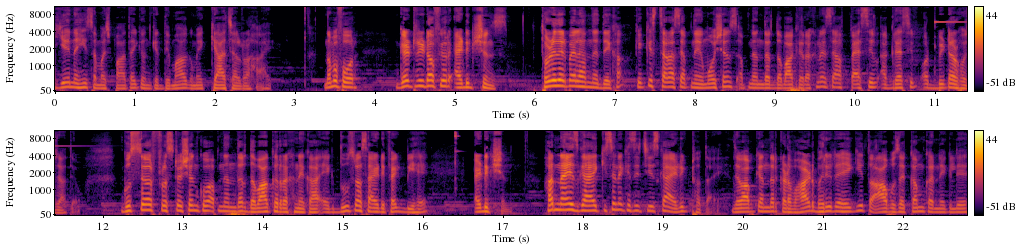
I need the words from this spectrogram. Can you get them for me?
ये नहीं समझ पाते कि उनके दिमाग में क्या चल रहा है। Number four get rid of your addictions थोड़ी देर पहले हमने देखा कि किस तरह से अपने इमोशंस अपने अंदर दबा के रखने से आप पैसिव अग्रेसिव और बिटर हो जाते हो। गुस्से और फ्रस्ट्रेशन को अपने अंदर दबा कर रखने का एक दूसरा साइड इफ़ेक्ट भी है एडिक्शन हर नाइस गाय किसी न किसी चीज़ का एडिक्ट होता है। जब आपके अंदर कड़वाहट भरी रहेगी तो आप उसे कम करने के लिए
